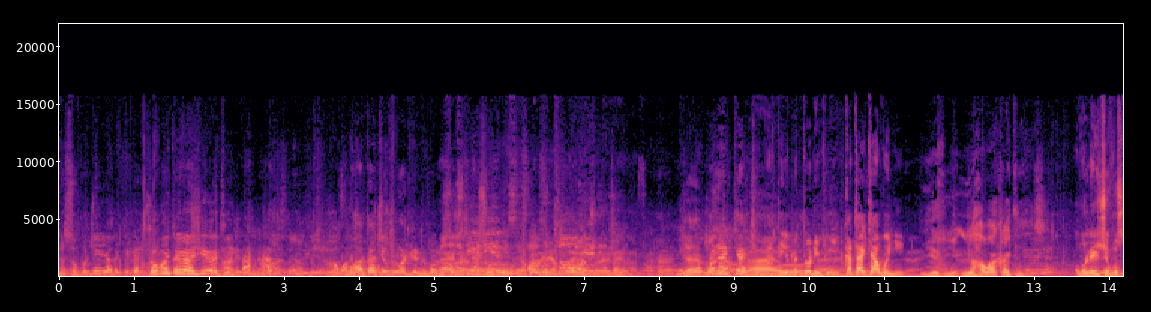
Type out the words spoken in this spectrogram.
Ne sabır diye ya. Sabır diye ya. İyi acı. Mata çok rahat geldi. Ben sabır. Bana ne kaçı? Ben de mi toni? Kata kya bani? Ye hava kaçtı. वनी छ बस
